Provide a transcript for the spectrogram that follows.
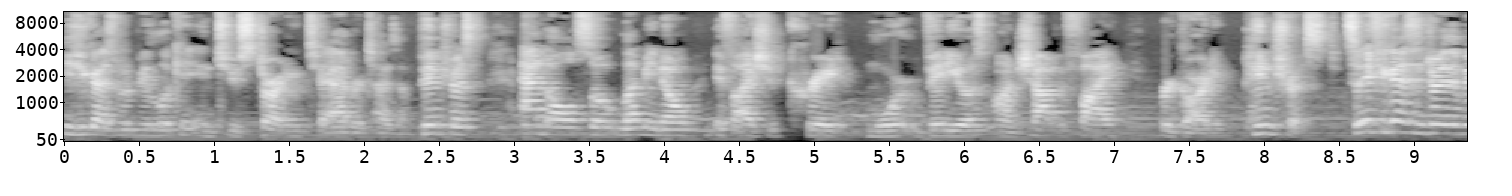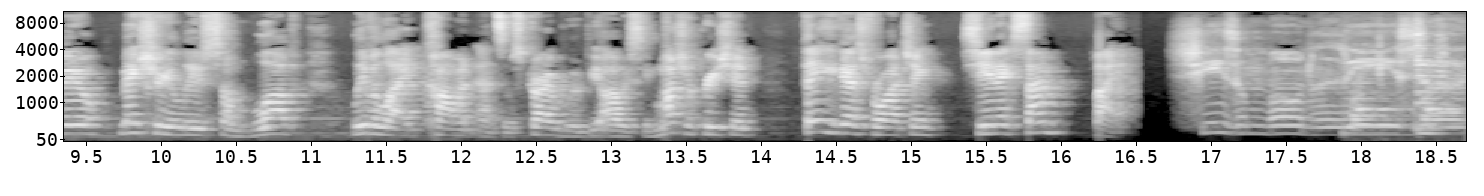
if you guys would be looking into starting to advertise on Pinterest and also let me know if I should create more videos on Shopify regarding Pinterest. So if you guys enjoyed the video, make sure you leave some love, leave a like, comment, and subscribe. It would be obviously much appreciated. Thank you guys for watching. See you next time. Bye. She's a Mona Lisa.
